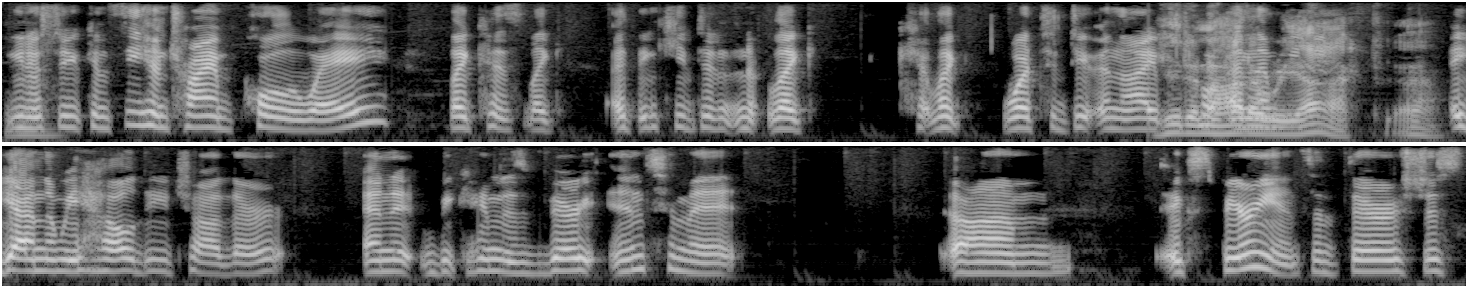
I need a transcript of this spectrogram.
You know, so you can see him try and pull away, like cause like I think he didn't like like what to do, and then I He didn't know how to react. Yeah. yeah, and then we held each other, and it became this very intimate um, experience. And there's just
